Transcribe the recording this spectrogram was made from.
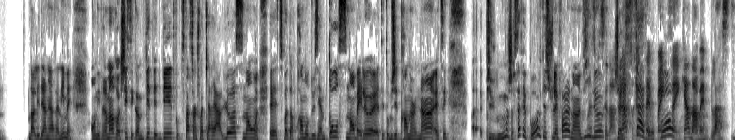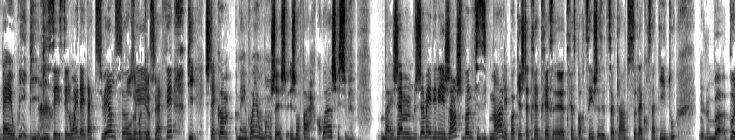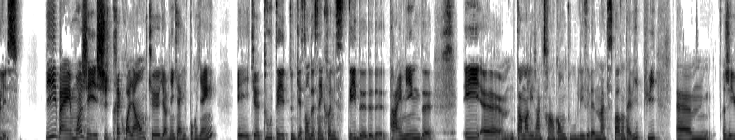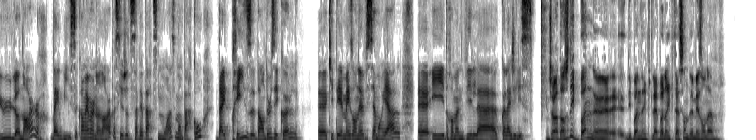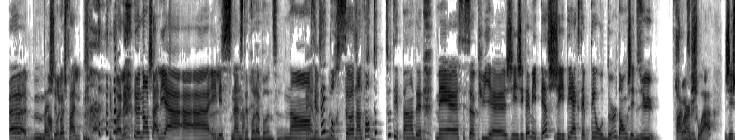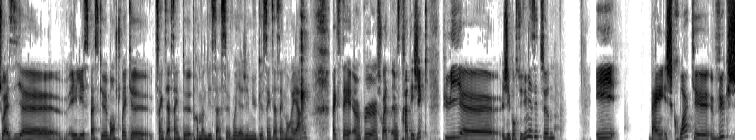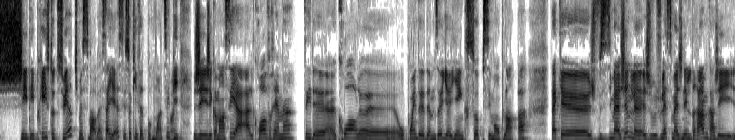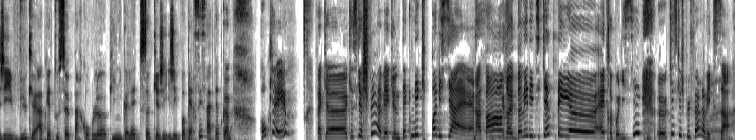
dans les dernières années, mais on est vraiment rushé. C'est comme vite, vite, vite, faut que tu fasses un choix de carrière là, sinon euh, tu vas te reprendre au deuxième tour, sinon ben là t'es obligé de prendre un an. euh, tu sais. Euh, puis moi je savais pas ce que je voulais faire dans la vie Ouais, là. c'est dans le je le temps, tu restais savais 25 pas. ans dans la même place. Ben oui, puis, puis c'est, loin d'être actuel, ça. Posez tu pas de questions. Tout à fait. Puis j'étais comme, mais voyons non, je, je, je vais faire quoi? Je fais, je- ben j'aime j'aime aider les gens. Je suis bonne physiquement. À l'époque, j'étais très très euh, très sportive. Je faisais du soccer, tout ça, de la course à pied et tout. Ben, police. Puis ben moi, je suis très croyante qu'il y a rien qui arrive pour rien et que tout est une question de synchronicité, de, de, timing, de et euh, tant dans les gens que tu rencontres ou les événements qui se passent dans ta vie. Puis euh, j'ai eu l'honneur, ben oui, c'est quand même un honneur parce que ça fait partie de moi, c'est mon parcours, d'être prise dans deux écoles euh, qui étaient Maisonneuve ici à Montréal euh, et Drummondville à Collège Élis. J'avais entendu des bonnes, euh, des bonnes, la bonne réputation de Maisonneuve. Euh, Ah ben, En je sais pas, je suis pas allée. T'es pas allé? Euh, non, je suis allée à, à, à Élis finalement. C'était pas la bonne, ça. Non, c'est peut-être pour ça. Dans le fond, tout, tout dépend de. Mais euh, c'est ça. Puis euh, j'ai j'ai fait mes tests, j'ai été acceptée aux deux, donc j'ai dû faire un choix. J'ai choisi euh, Élis parce que bon, je trouvais que Saint-Hyacinthe euh, ça se voyageait mieux que Saint-Hyacinthe Montréal. Fait que c'était un peu un choix euh, stratégique. Puis euh, j'ai poursuivi mes études et ben je crois que vu que j'ai été prise tout de suite, je me suis dit bon ben ça y est, c'est ça qui est fait pour moi, tu sais. Ouais. Puis j'ai j'ai commencé à, à le croire vraiment, tu sais de euh, croire là euh, au point de, de me dire il y a rien que ça puis c'est mon plan A. Fait que euh, je vous imagine le, je, je vous laisse imaginer le drame quand j'ai j'ai vu que après tout ce parcours là puis Nicolette tout ça que j'ai j'ai pas percé, ça a fait comme OK. Fait que euh, qu'est-ce que je fais avec une technique policière? À part euh, donner des tickets et euh, être policier Qu'est-ce que je peux faire avec ça?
